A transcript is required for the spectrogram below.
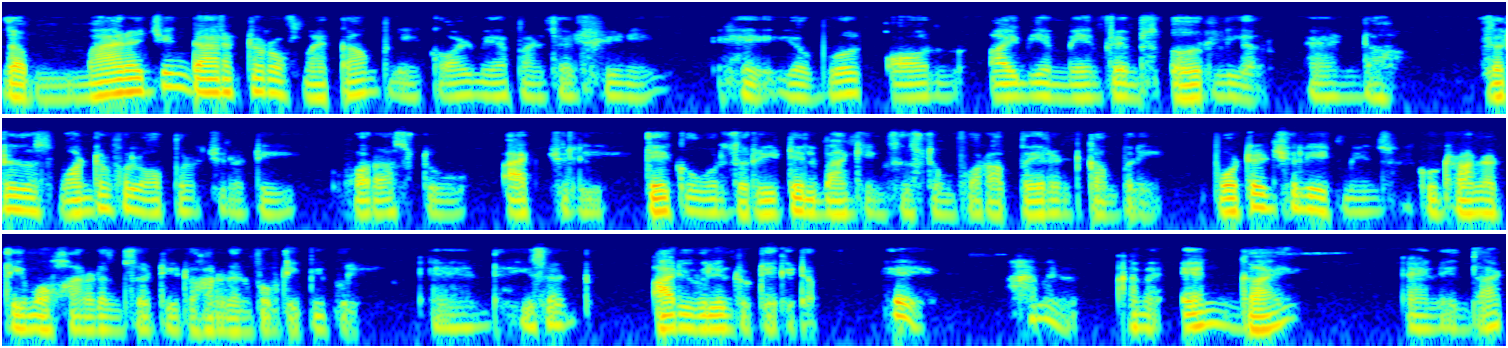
the managing director of my company called me up and said, Srini, hey, you worked on IBM mainframes earlier, and uh, there is this wonderful opportunity for us to actually take over the retail banking system for our parent company. Potentially, it means we could run a team of 130 to 150 people. And he said, Are you willing to take it up? Hey, I mean, I'm a young guy, and in that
